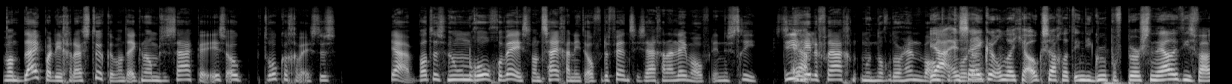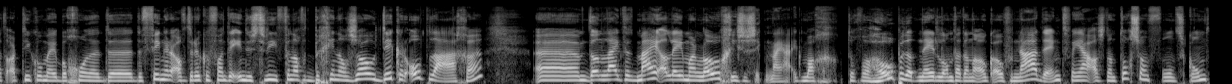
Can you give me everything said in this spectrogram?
Want blijkbaar liggen daar stukken, want economische zaken is ook betrokken geweest. Dus ja, wat is hun rol geweest? Want zij gaan niet over defensie, zij gaan alleen maar over de industrie. Die Ja. hele vraag moet nog door hen beantwoord Ja, en worden. zeker omdat je ook zag dat in die group of personalities waar het artikel mee begonnen, de, de vingerafdrukken van de industrie vanaf het begin al zo dikker oplagen. Ehm, dan lijkt het mij alleen maar logisch. Dus ik, nou ja, ik mag toch wel hopen dat Nederland daar dan ook over nadenkt. Van ja, als er dan toch zo'n fonds komt,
